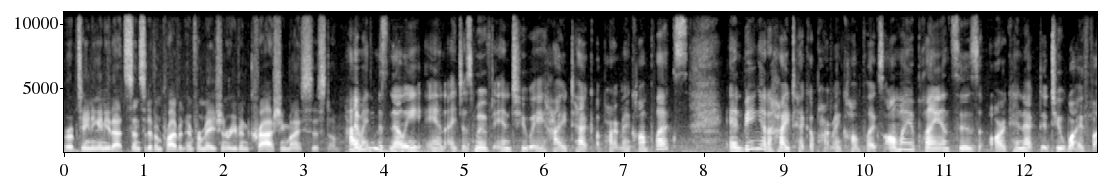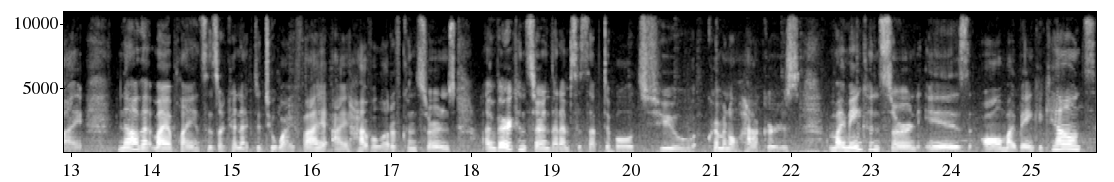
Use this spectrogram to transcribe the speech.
or obtaining any of that sensitive and private information or even crashing my system. Hi, my name is Nellie and I just moved into a high-tech apartment complex. And being at a high-tech apartment complex, all my appliances are connected to Wi-Fi. Now that my appliances are connected to Wi-Fi, I have a lot of concerns. I'm very concerned that I'm susceptible to criminal hackers. My main concern is all my bank accounts,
